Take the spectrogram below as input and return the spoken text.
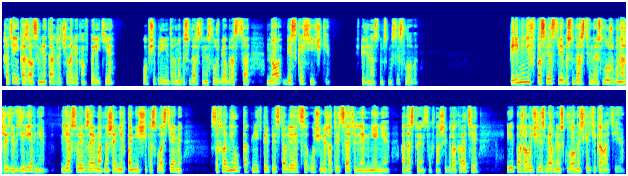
хотя и казался мне также человеком в парике, общепринятого на государственной службе образца, но без косички, в переносном смысле слова. Переменив впоследствии государственную службу на жизнь в деревне, я в своих взаимоотношениях помещика с властями сохранил, как мне теперь представляется, очень уж отрицательное мнение о достоинствах нашей бюрократии и, пожалуй, чрезмерную склонность критиковать ее.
